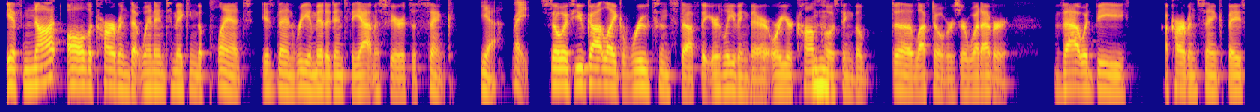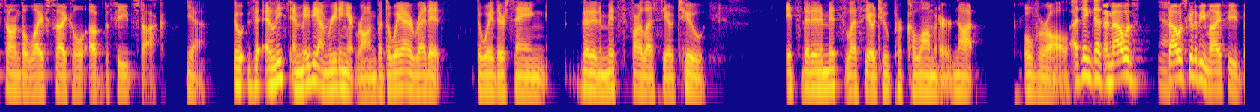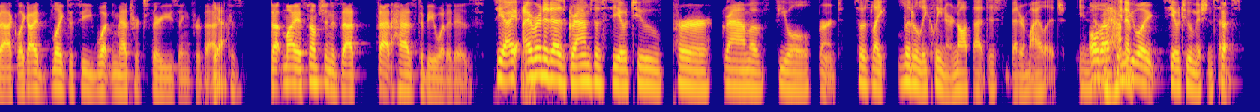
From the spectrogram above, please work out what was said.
if not all the carbon that went into making the plant is then re-emitted into the atmosphere, it's a sink. yeah Right. So if you've got like roots and stuff that you're leaving there, or you're mm-hmm. composting the the leftovers or whatever, that would be a carbon sink based on the life cycle of the feedstock. Yeah. So the, at least, and maybe I'm reading it wrong, but the way I read it, the way they're saying that it emits far less CO2, it's that it emits less CO2 per kilometer, not overall. I think that's And that was Yeah. that was going to be my feedback. Like I'd like to see what metrics they're using for that Yeah. because that my assumption is that that has to be what it is. See, I, I read it as grams of CO2 per gram of fuel burnt. So it's like literally cleaner, not that just better mileage in, Oh, a, that in could a be like CO2 emission sense.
